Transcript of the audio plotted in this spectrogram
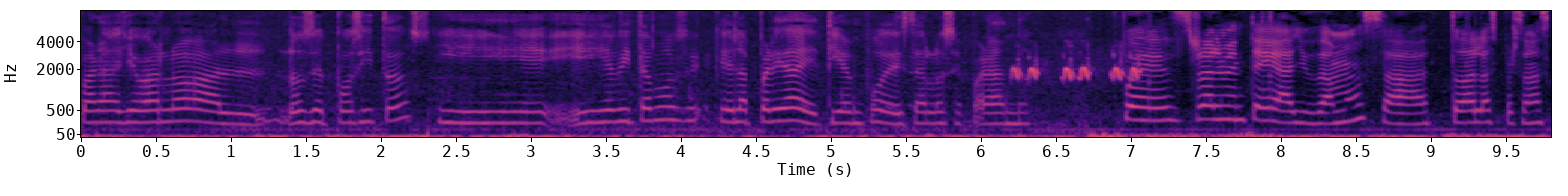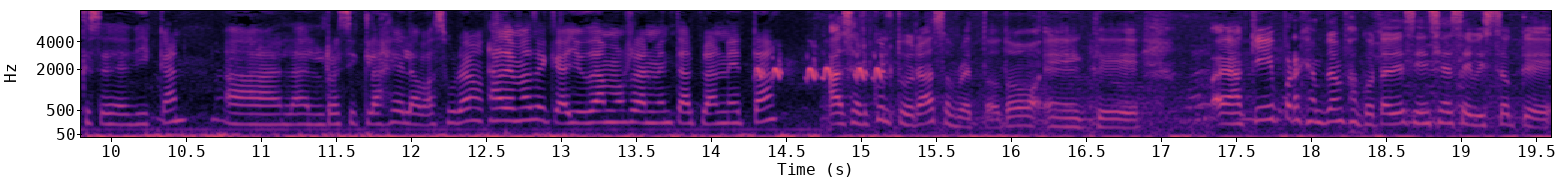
para llevarlo a los depósitos y, y evitamos la pérdida de tiempo de estarlo separando. Pues realmente ayudamos a todas las personas que se dedican al reciclaje de la basura, además de que ayudamos realmente al planeta. Hacer cultura, sobre todo, eh, que aquí, por ejemplo, en Facultad de Ciencias he visto que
